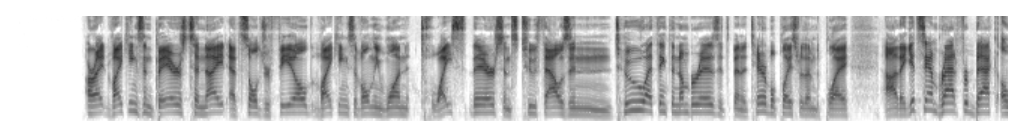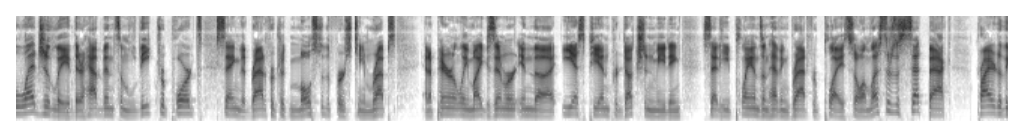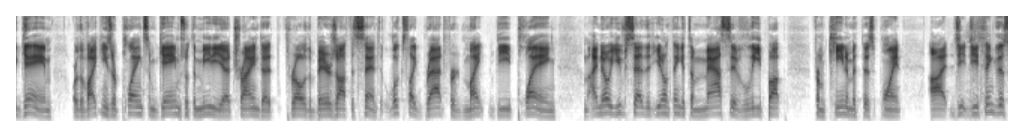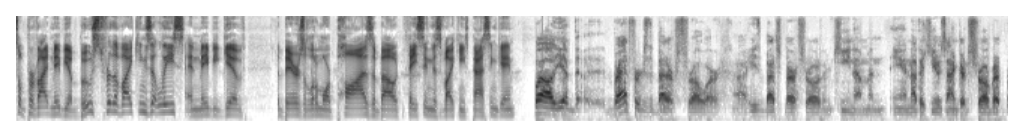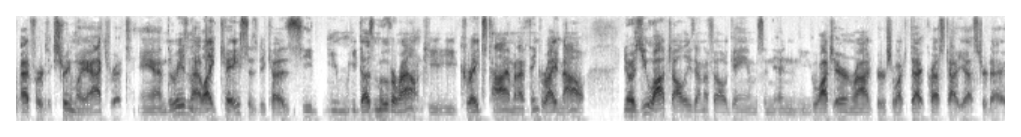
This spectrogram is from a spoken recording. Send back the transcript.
All right, Vikings and Bears tonight at Soldier Field. Vikings have only won twice there since 2002, I think the number is. It's been a terrible place for them to play. Uh, they get Sam Bradford back allegedly. There have been some leaked reports saying that Bradford took most of the first team reps. And apparently, Mike Zimmer in the ESPN production meeting said he plans on having Bradford play. So, unless there's a setback prior to the game, or the Vikings are playing some games with the media trying to throw the Bears off the scent, it looks like Bradford might be playing. I know you've said that you don't think it's a massive leap up from Keenum at this point. Uh, do, do you think this will provide maybe a boost for the Vikings at least, and maybe give the Bears a little more pause about facing this Vikings passing game? Well, yeah, Bradford's the better thrower. Uh, he's a much better thrower than Keenum, and and I think Keenum's not a good thrower, but Bradford's extremely accurate. And the reason I like Case is because he he, he does move around. He he creates time, and I think right now, you know, as you watch all these NFL games and and you watch Aaron Rodgers, you watch Dak Prescott yesterday,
